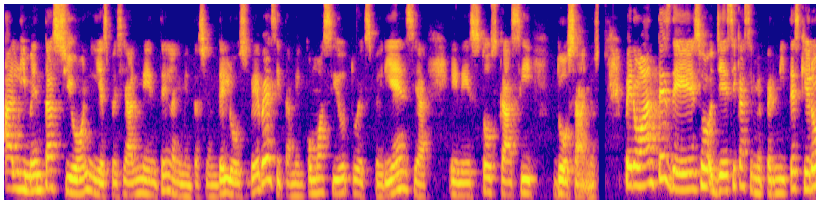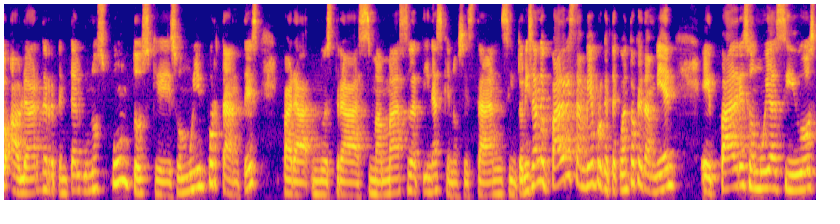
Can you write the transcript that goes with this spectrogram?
alimentación y especialmente en la alimentación de los bebés y también cómo ha sido tu experiencia en estos casi dos años. Pero antes de eso, Jessica, si me permites, quiero hablar de repente algunos puntos que son muy importantes para nuestras mamás latinas que nos están sintonizando y padres también, porque te cuento que también eh, padres son muy asiduos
